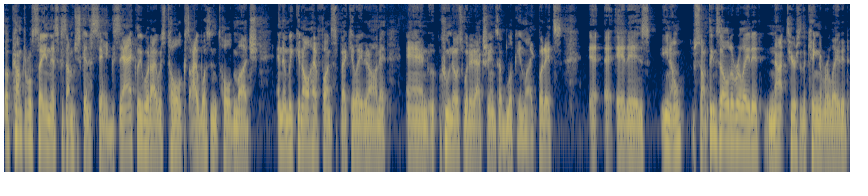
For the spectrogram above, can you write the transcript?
uh, comfortable saying this because i'm just going to say exactly what i was told because i wasn't told much and then we can all have fun speculating on it and who knows what it actually ends up looking like but it's it, it is you know something zelda related not tears of the kingdom related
